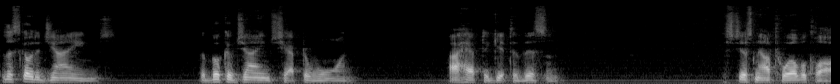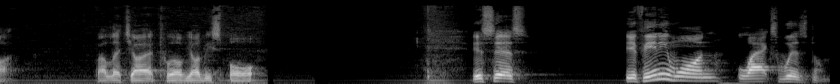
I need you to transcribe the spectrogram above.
Let's go to James, the book of James, chapter 1. I have to get to this one. It's just now 12 o'clock. If I let y'all at 12, y'all be spoiled. It says, If anyone lacks wisdom,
